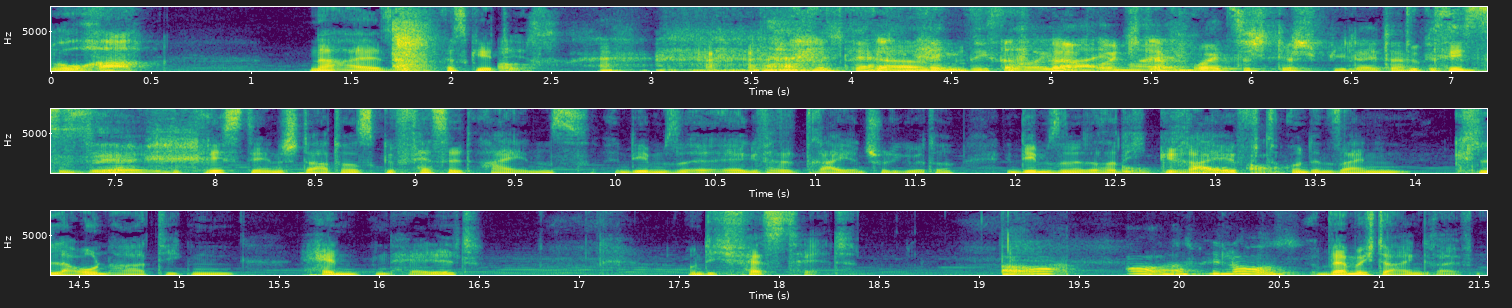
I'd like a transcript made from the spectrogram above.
Oha. Na also, es geht dir. So, ja, freut sich Da freut sich der Spielleiter ein Du bisschen kriegst, zu sehr. äh, du kriegst den Status gefesselt 1, in dem äh, gefesselt 3, entschuldige bitte. In dem Sinne, dass er dich Oh, greift au, au. und in seinen clownartigen Händen hält und dich festhält. Oh, oh, lass mich los. Wer möchte eingreifen?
